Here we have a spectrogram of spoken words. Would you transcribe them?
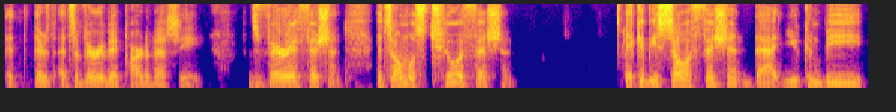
it, there's, it's a very big part of SE. It's very efficient. It's almost too efficient it can be so efficient that you can be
